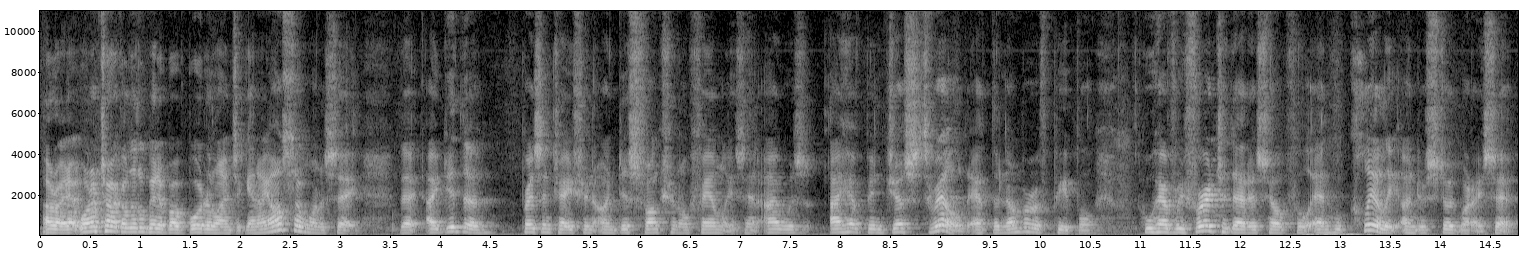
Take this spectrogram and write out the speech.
All right, I want to talk a little bit about borderlines again. I also want to say that I did the presentation on dysfunctional families and I was I have been just thrilled at the number of people who have referred to that as helpful and who clearly understood what I said.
